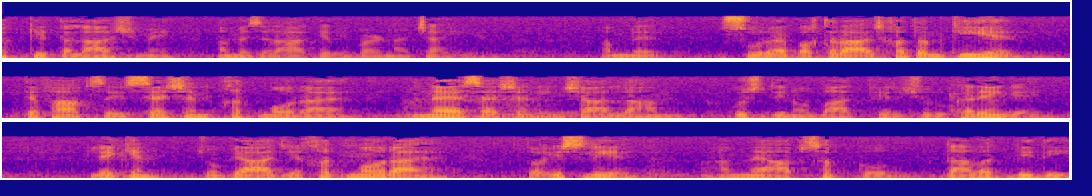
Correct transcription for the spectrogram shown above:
حق کی تلاش میں ہمیں ذرا آگے بھی بڑھنا چاہیے۔ ہم نے سورہ بقرہ آج ختم کی ہے۔ اتفاق سے سیشن ختم ہو رہا ہے۔ نئے سیشن انشاءاللہ ہم کچھ دنوں بعد پھر شروع کریں گے۔ لیکن چونکہ آج یہ ختم ہو رہا ہے، تو اس لیے ہم نے آپ سب کو دعوت بھی دی۔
